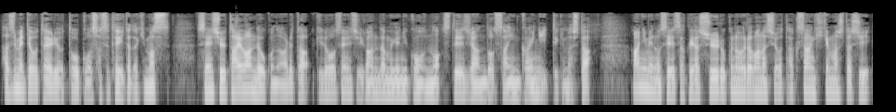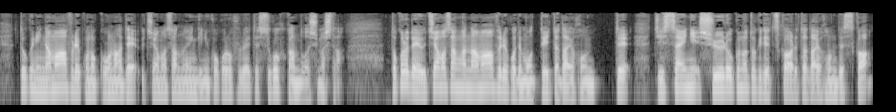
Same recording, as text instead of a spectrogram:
初めてお便りを投稿させていただきます。先週台湾で行われた機動戦士ガンダムユニコーンのステージサイン会に行ってきました。アニメの制作や収録の裏話をたくさん聞けましたし、特に生アフレコのコーナーで内山さんの演技に心震えてすごく感動しました。ところで内山さんが生アフレコで持っていった台本、実際に収録の時で使われた台本ですか？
